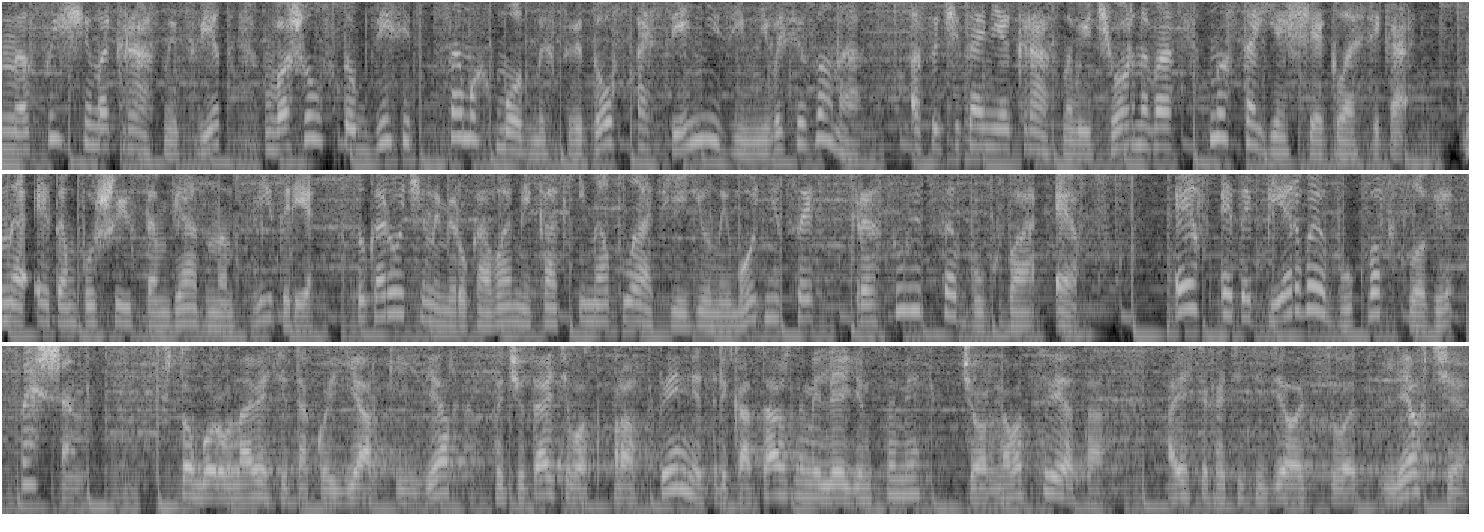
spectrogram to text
Насыщенно красный цвет вошел в топ-10 самых модных цветов осенне-зимнего сезона, а сочетание красного и черного – настоящая классика. На этом пушистом вязаном свитере с укороченными рукавами, как и на платье юной модницы, красуется буква F. F – это первая буква в слове «fashion». Чтобы уравновесить такой яркий верх, сочетайте его с простыми трикотажными леггинсами черного цвета. А если хотите сделать силуэт легче,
